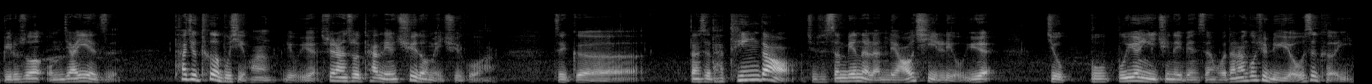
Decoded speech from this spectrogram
比如说我们家叶子，他就特不喜欢纽约，虽然说他连去都没去过啊。这个，但是他听到就是身边的人聊起纽约，就不不愿意去那边生活。当然，过去旅游是可以，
